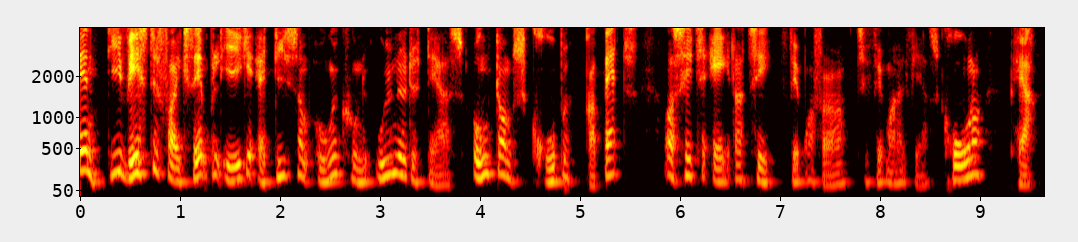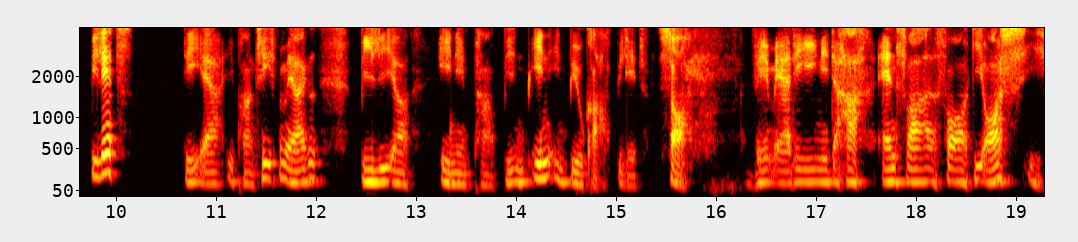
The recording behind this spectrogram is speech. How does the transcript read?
Men de vidste for eksempel ikke, at de som unge kunne udnytte deres ungdomsgruppe rabat og se teater til 45-75 kroner per billet. Det er i parentes bemærket billigere end en, par, end en biografbillet. Så hvem er det egentlig, der har ansvaret for at give os, i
